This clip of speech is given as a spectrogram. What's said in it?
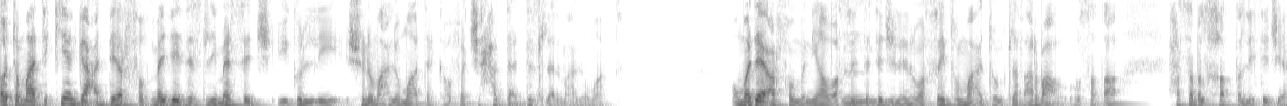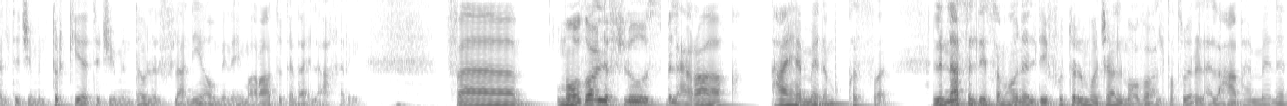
أوتوماتيكيا قاعد يرفض. ما يدز لي message يقول لي شنو معلوماتك أو فشي حتى أدز له المعلومات. وما دا يعرفون من يا وسيط. تجي لأن الوسيط هم عندهم ثلاث أربع وسطاء. حسب الخط اللي تجي. هل تجي من تركيا تجي من الدولة الفلانية أو من الإمارات وكذا إلى آخره. فموضوع الفلوس بالعراق هاي همنا قصة. للناس اللي يسمعونا اللي يفوتوا لهم مجال موضوع تطوير الألعاب همنا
